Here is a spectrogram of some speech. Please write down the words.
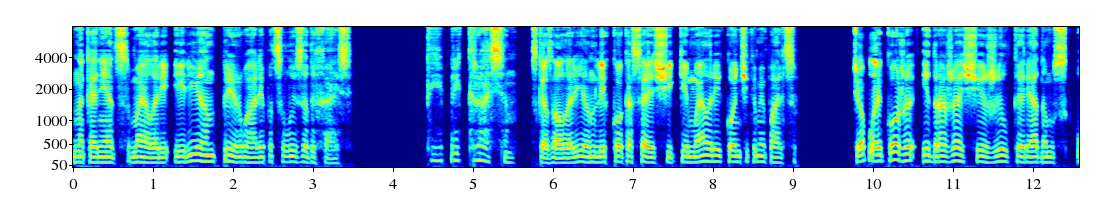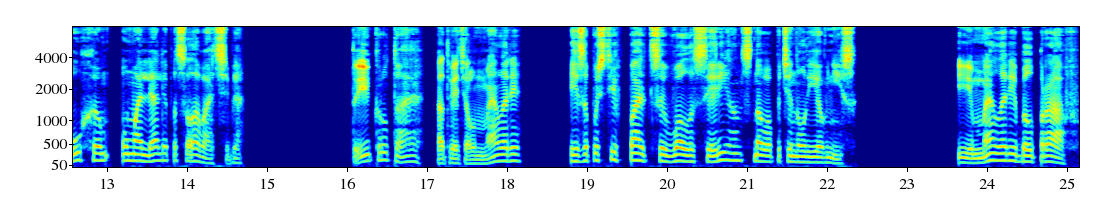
Наконец Мэлори и Риан прервали поцелуй, задыхаясь. «Ты прекрасен», — сказал Риан, легко касаясь щеки Мэлори кончиками пальцев. Теплая кожа и дрожащая жилка рядом с ухом умоляли поцеловать себя. «Ты крутая», — ответил Мэлори, и, запустив пальцы в волосы Риан, снова потянул ее вниз. И Мэлори был прав.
